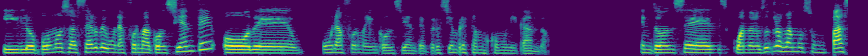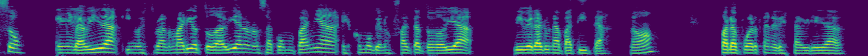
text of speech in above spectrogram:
Y lo podemos hacer de una forma consciente o de una forma inconsciente, pero siempre estamos comunicando. Entonces, cuando nosotros damos un paso en la vida y nuestro armario todavía no nos acompaña, es como que nos falta todavía liberar una patita, ¿no? Para poder tener estabilidad.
